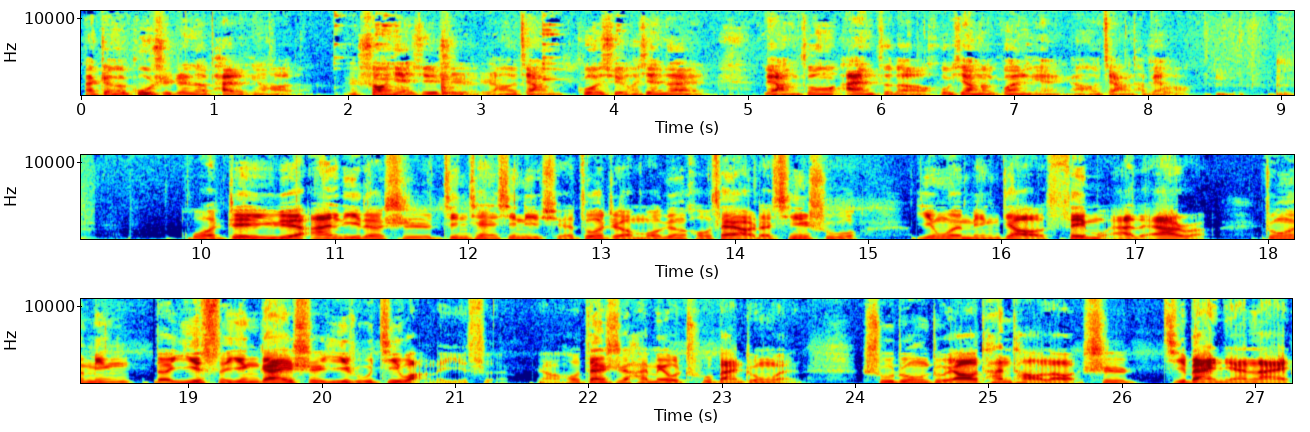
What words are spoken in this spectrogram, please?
那整个故事真的拍的挺好的，双线叙事，然后讲过去和现在。两宗案子的互相的关联，然后讲的特别好。嗯，我这一月安利的是《金钱心理学》作者摩根·侯塞尔的新书，英文名叫《Same as Ever》，中文名的意思应该是一如既往的意思。然后暂时还没有出版中文。书中主要探讨了是几百年来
